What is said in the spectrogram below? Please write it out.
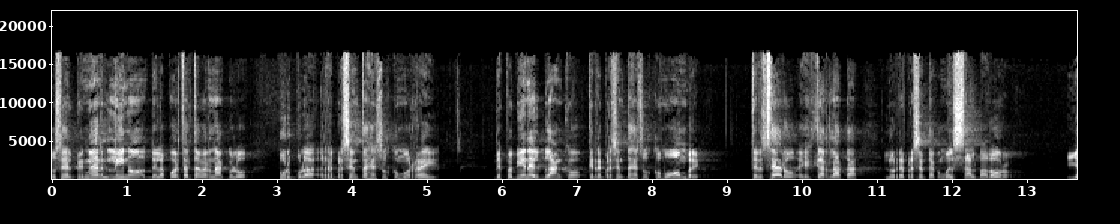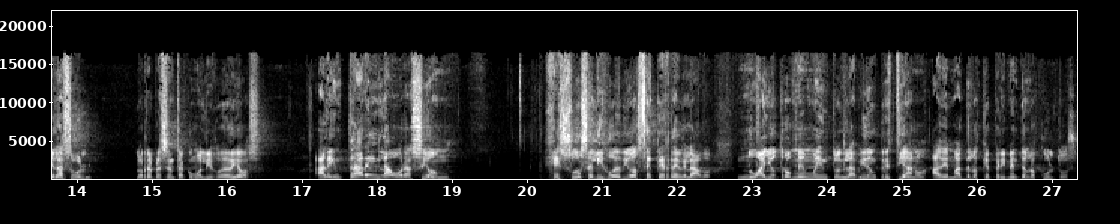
Entonces el primer lino de la puerta del tabernáculo, púrpura, representa a Jesús como rey. Después viene el blanco que representa a Jesús como hombre. Tercero, escarlata, lo representa como el Salvador. Y el azul lo representa como el Hijo de Dios. Al entrar en la oración, Jesús, el Hijo de Dios, se te ha revelado. No hay otro momento en la vida de un cristiano, además de los que experimenten los cultos,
